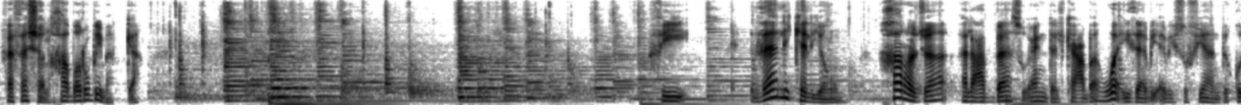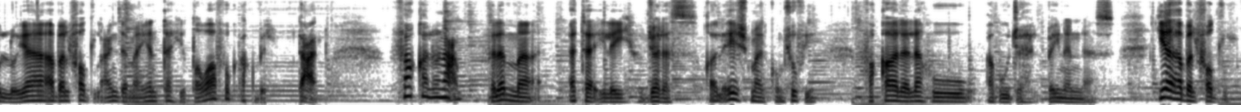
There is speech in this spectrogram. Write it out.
ففشى الخبر بمكة. في ذلك اليوم خرج العباس عند الكعبة وإذا بأبي سفيان بيقول له يا أبا الفضل عندما ينتهي طوافك أقبل تعال. فقالوا نعم. فلما أتى إليه جلس. قال إيش مالكم؟ شو في فقال له أبو جهل بين الناس يا أبا الفضل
